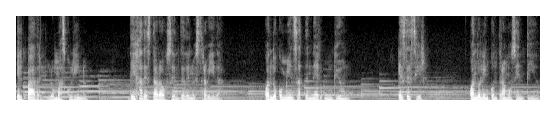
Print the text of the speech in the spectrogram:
El Padre, lo masculino, deja de estar ausente de nuestra vida cuando comienza a tener un guion, es decir, cuando le encontramos sentido.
